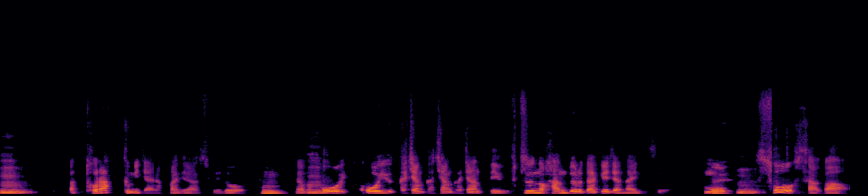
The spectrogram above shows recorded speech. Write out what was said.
うん。あトラックみたいな感じなんですけど、うん。なんかこう,、こういうガチャンガチャンガチャンっていう普通のハンドルだけじゃないんですよ。もううん。操作が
